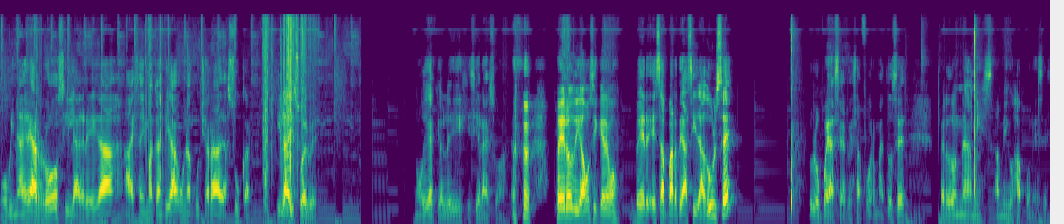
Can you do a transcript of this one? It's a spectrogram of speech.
o vinagre de arroz y le agrega a esa misma cantidad una cucharada de azúcar y la disuelve. No diga que yo le dije que hiciera eso, ¿ah? pero digamos si queremos ver esa parte ácida dulce, lo puede hacer de esa forma. Entonces, perdona a mis amigos japoneses.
